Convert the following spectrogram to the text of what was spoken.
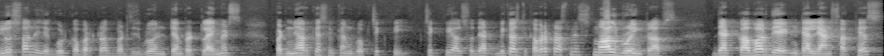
lucerne is a good cover crop, but it is grown in temperate climates, but in our case we can grow chickpea. Chickpea also that because the cover crops means small growing crops that cover the entire land surface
